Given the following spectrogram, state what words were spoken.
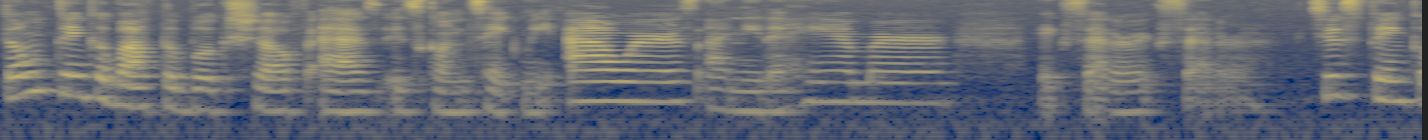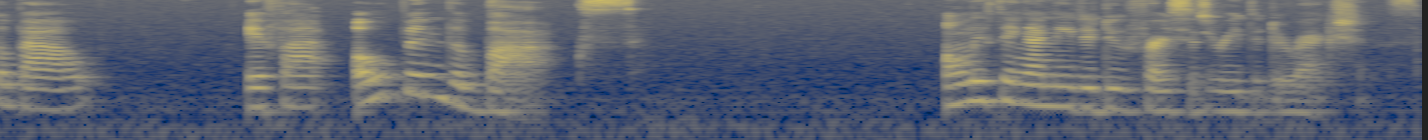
Don't think about the bookshelf as it's going to take me hours, I need a hammer, etc., etc. Just think about if I open the box, only thing I need to do first is read the directions.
